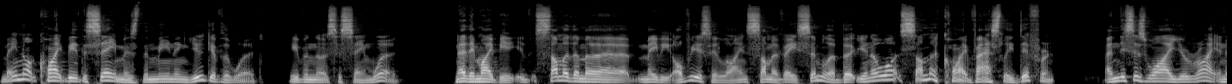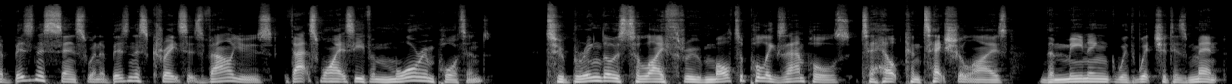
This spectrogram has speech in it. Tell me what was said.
may not quite be the same as the meaning you give the word, even though it's the same word. Now, they might be, some of them are maybe obviously aligned, some are very similar, but you know what? Some are quite vastly different. And this is why you're right. In a business sense, when a business creates its values, that's why it's even more important to bring those to life through multiple examples to help contextualize the meaning with which it is meant,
